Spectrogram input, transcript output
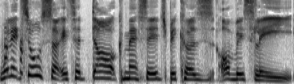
Well, it's also it's a dark message because obviously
